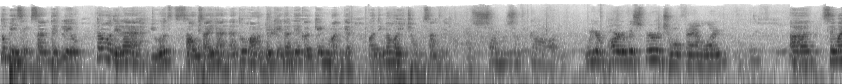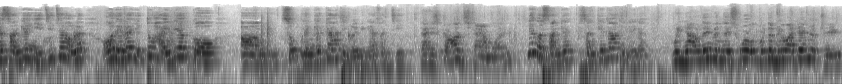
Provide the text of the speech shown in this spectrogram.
都變成新的了。當我哋咧，如果受洗嘅人咧，都可能都記得呢一句經文嘅，我哋點樣可以重生嘅？As sons of God, we are part of a spiritual family. 誒、成為神嘅兒子之後咧，我哋咧亦都係呢一個誒、屬靈嘅家庭裏邊嘅一份子。That is God's family. 呢個神嘅神嘅家庭嚟嘅。We now live in this world with a new identity.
